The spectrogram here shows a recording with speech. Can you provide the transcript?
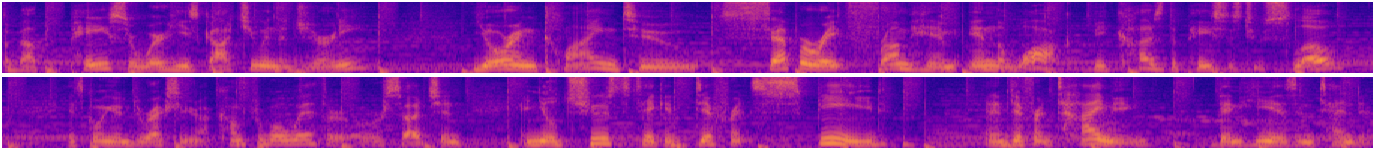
about the pace or where He's got you in the journey, you're inclined to separate from Him in the walk because the pace is too slow. It's going in a direction you're not comfortable with or, or such, and, and you'll choose to take a different speed and a different timing than He has intended.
